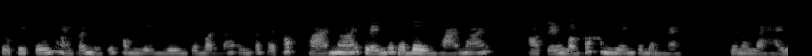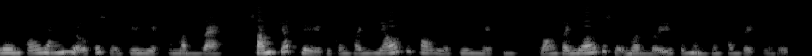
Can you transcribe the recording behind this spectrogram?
Đôi khi cuối ngày có những cái không gian riêng cho mình đó em có thể khóc thoải mái tụi em có thể buồn thoải mái. Ờ, tụi em vẫn có không gian cho mình nè. Cho nên là hãy luôn cố gắng giữ cái sự chuyên nghiệp cho mình và sống chết gì thì cũng phải nhớ cái câu là chuyên nghiệp vẫn phải nhớ cái sự bền bỉ của mình trong công việc là được.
